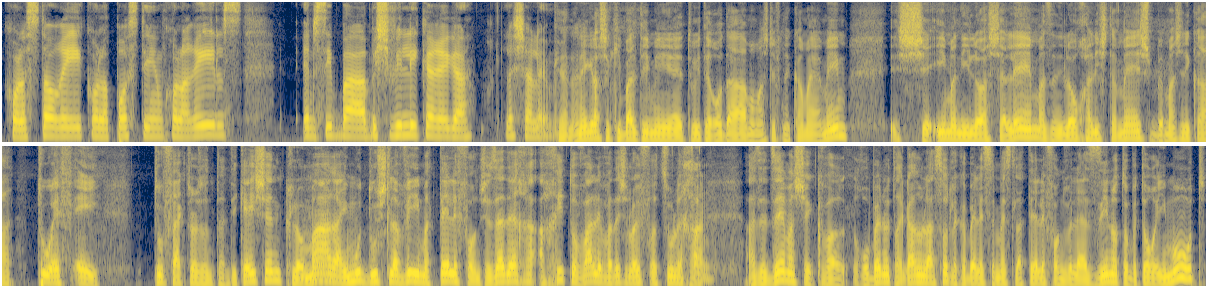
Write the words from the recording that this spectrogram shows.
כל ה story, כל הפוסטים, כל ה reels, אין סיבה בשבילי כרגע לשלם. כן, אני אגיד לך שקיבלתי מטוויטר הודעה ממש לפני כמה ימים, שאם אני לא אשלם, אז אני לא אוכל להשתמש במה שנקרא 2FA. Two Factors Authentication, כלומר האימות דו-שלבי עם הטלפון, שזה הדרך הכי טובה לוודא שלא יפרצו לך. נכון. אז את זה מה שכבר רובנו התרגלנו לעשות, לקבל אס.אם.אס לטלפון ולהזין אותו בתור אימות,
